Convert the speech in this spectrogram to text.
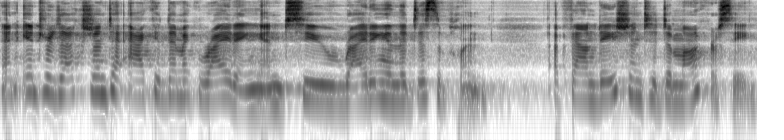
an introduction to academic writing and to writing in the discipline, a foundation to democracy.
